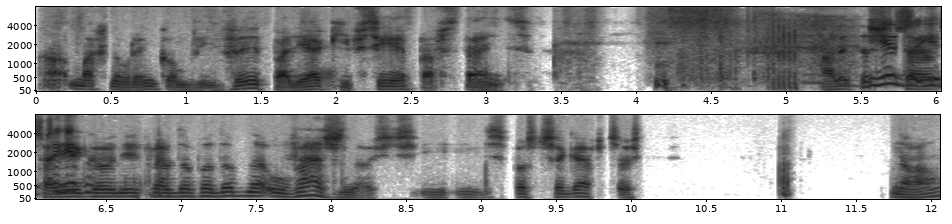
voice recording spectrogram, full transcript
A machnął ręką, mówi, wy, paliaki, wsie, powstańcy. Ale też Jerzy, ta, ta jego nieprawdopodobna uważność i, i spostrzegawczość no.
